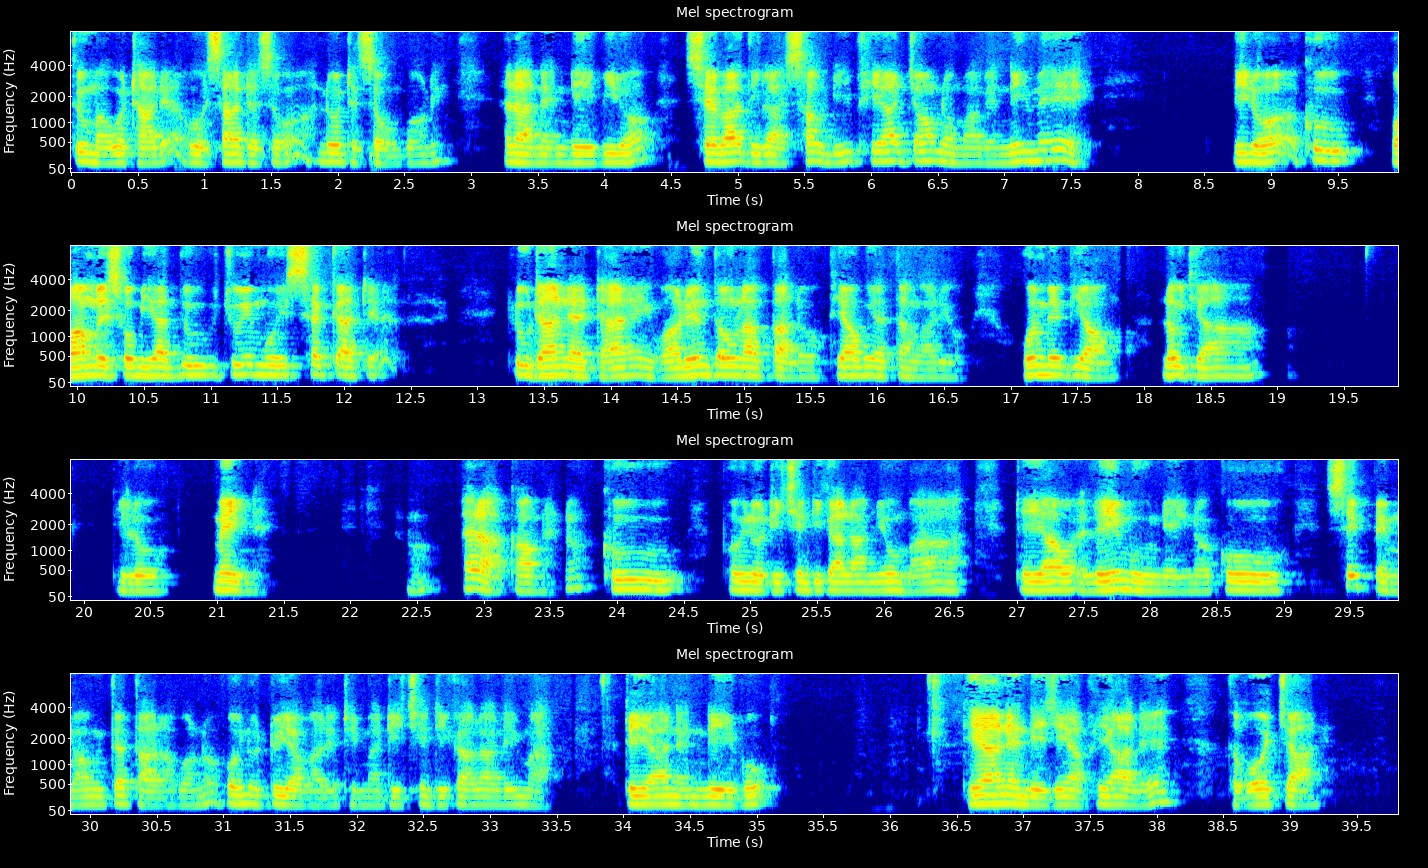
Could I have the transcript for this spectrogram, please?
သူ့မှာဝတ်ထားတဲ့ဟိုစားတစုံအလို့တစုံပေါ့လေအဲ့ဒါနဲ့နေပြီးတော့ဆေဘာသီလဆောက်ပြီးဖះเจ้าတော်မှာပဲနေမယ်ပြီးတော့အခုဝါမဆိုမီကသူကျွေးမွေးဆက်ကတ်တဲ့ လူဒန်းတဲ့တိုင်းဝါရင်း၃လပတ်လုံးဖျားဝဲတန်ဃာတွေကိုဝိမပြောင်းလောက်ကြဒီလိုမိတ်တယ်နော်အဲ့ဒါကောင်းတယ်နော်ခုဘုန်းကြီးတို့ဒီချင်းဒီကာလာမျိုးမှာတရားကိုအလေးမူနေတော့ကိုစိတ်ပင်မအောင်တက်တာတာပေါ့နော်ဘုန်းကြီးတို့တွေ့ရပါတယ်ဒီမှာဒီချင်းဒီကာလာလေးမှာတရားနဲ့နေဖို့တရားနဲ့နေခြင်းကဘုရားလည်းသဘောကျတယ်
